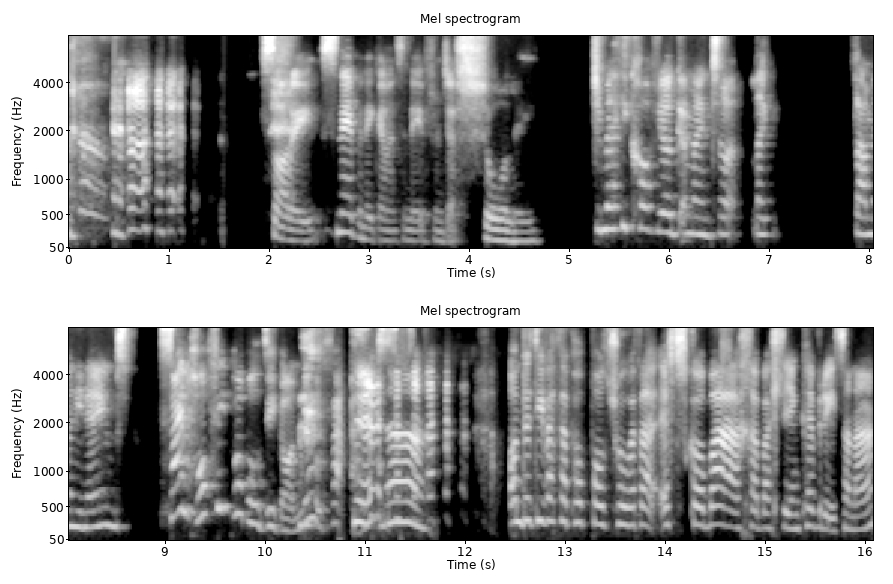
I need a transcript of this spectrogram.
Sorry, sneb yn ei gymaint yn ei ffrindiau, surely. Dwi'n methu cofio gymaint o, like, that many names. Sa'n hoffi pobl digon, no offence. Ond ydy fatha pobl trwy fatha ysgol bach a falle yn cyfri, sa'na?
